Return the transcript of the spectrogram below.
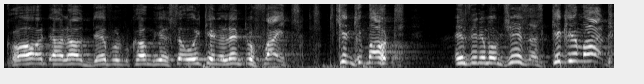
God allowed devil to come here so we can learn to fight. Kick him out in the name of Jesus. Kick him out.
